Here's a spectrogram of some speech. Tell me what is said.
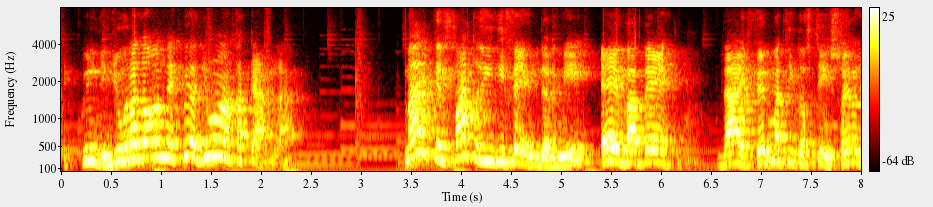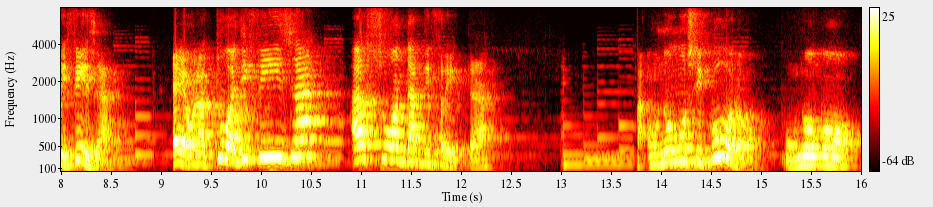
e quindi di una donna, è quella di non attaccarla. Ma anche il fatto di difendermi, e eh, vabbè, dai, fermati lo stesso, è una difesa. È una tua difesa al suo andare di fretta. Ma un uomo sicuro, un uomo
